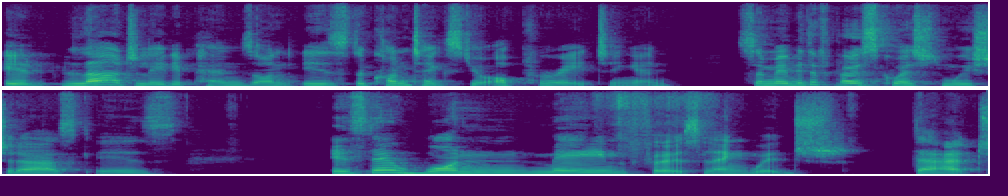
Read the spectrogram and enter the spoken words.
it largely depends on is the context you're operating in. So maybe the 1st mm-hmm. question we should ask is Is there one main first language that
